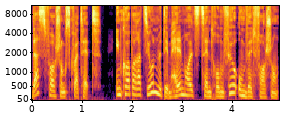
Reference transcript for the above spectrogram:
Das Forschungsquartett. In Kooperation mit dem Helmholtz Zentrum für Umweltforschung.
